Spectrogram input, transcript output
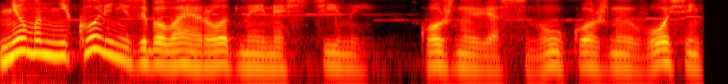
Нёман ніколі не забывае родныя мясціны. Кожную вясну, кожную восень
